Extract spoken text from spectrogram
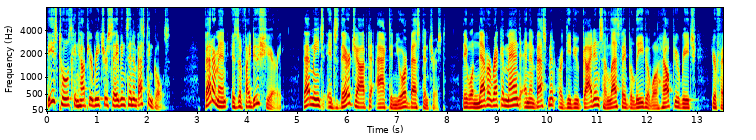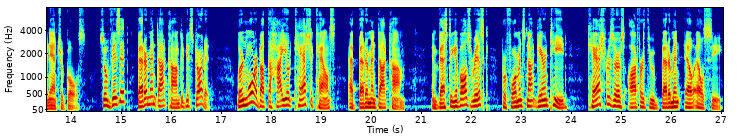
These tools can help you reach your savings and investing goals. Betterment is a fiduciary. That means it's their job to act in your best interest. They will never recommend an investment or give you guidance unless they believe it will help you reach your financial goals. So visit betterment.com to get started. Learn more about the high yield cash accounts at betterment.com. Investing involves risk, performance not guaranteed, cash reserves offered through Betterment LLC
